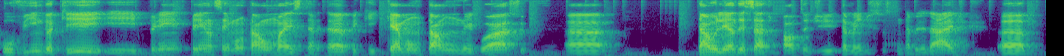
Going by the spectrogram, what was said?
ouvindo aqui e pensa em montar uma startup, que quer montar um negócio, está uh, olhando essa pauta de, também de sustentabilidade, uh,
